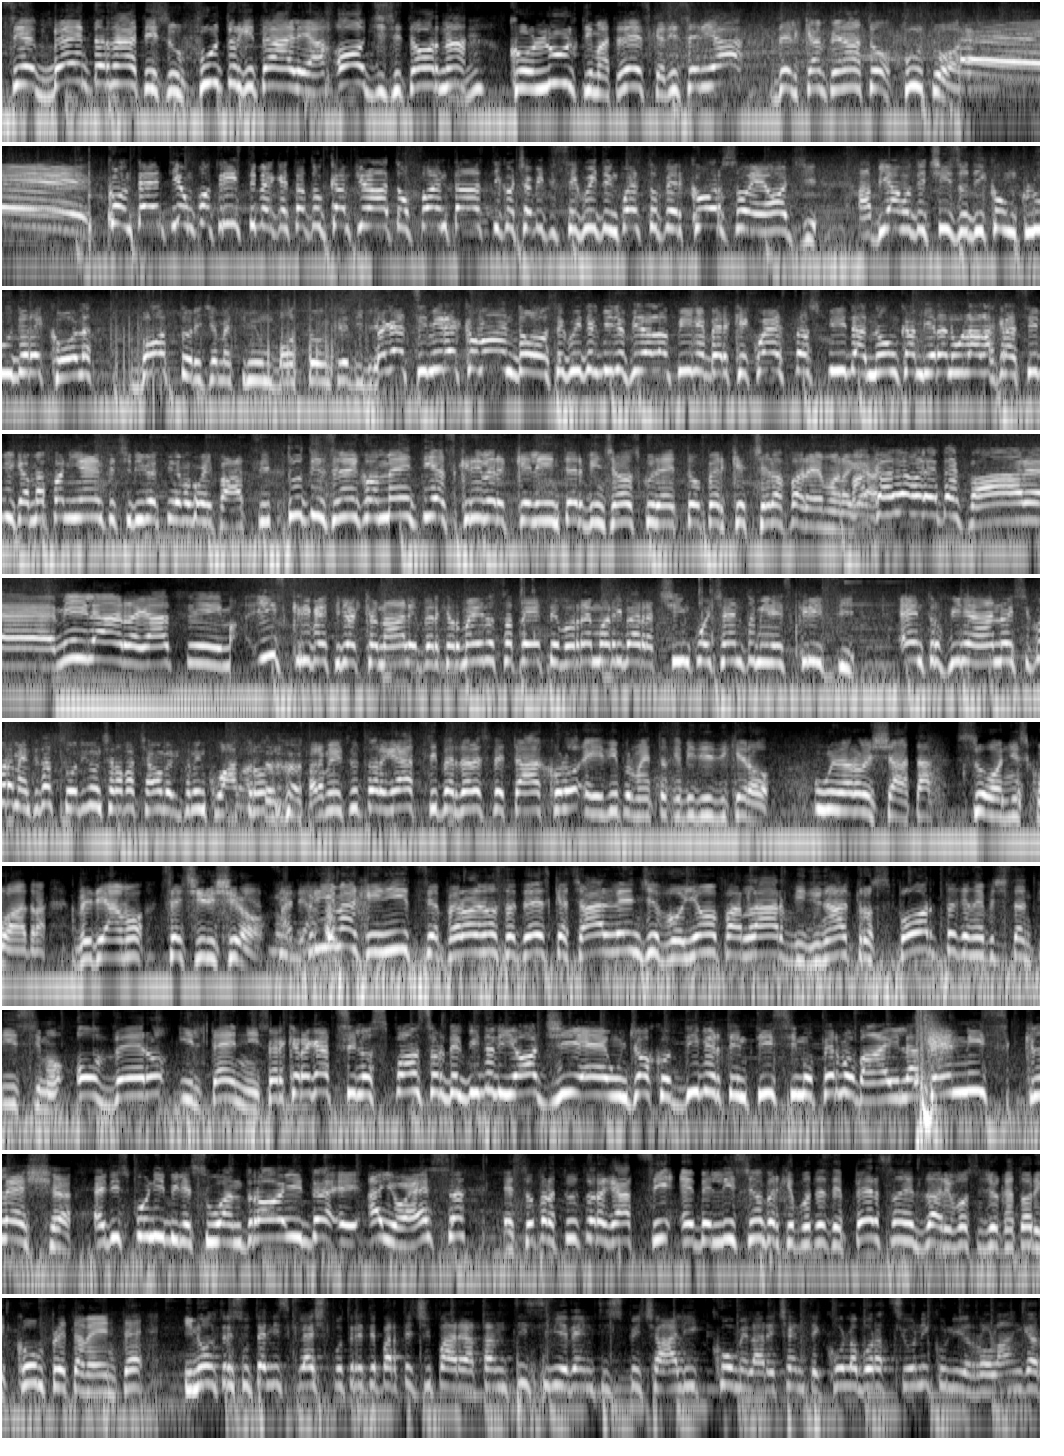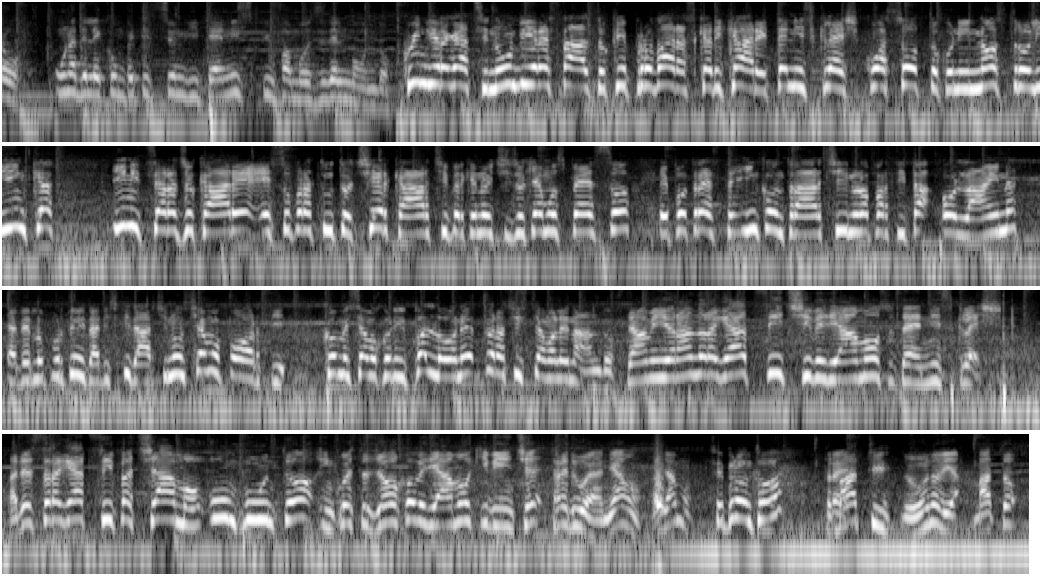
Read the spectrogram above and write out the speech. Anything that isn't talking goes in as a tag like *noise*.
Ragazzi e bentornati su Footwork Italia Oggi si torna mm -hmm. con l'ultima tedesca di Serie A del campionato Footwork Eeeh! Contenti e un po' tristi perché è stato un campionato fantastico Ci avete seguito in questo percorso e oggi abbiamo deciso di concludere col botto Regia mettimi un botto incredibile. Ragazzi mi raccomando seguite il video fino alla fine perché questa sfida non cambierà nulla alla classifica Ma fa niente ci divertiremo come i pazzi. Tutti insieme nei commenti a scrivere che l'Inter vince lo scudetto perché ce la faremo ragazzi. Ma cosa volete fare? Milan ragazzi Ma iscrivetevi al canale perché ormai lo sapete Vorremmo arrivare a 500.000 iscritti entro fine anno e sicuramente da soli non ce la facciamo perché siamo in quattro. Faremo di tutto ragazzi per dare spettacolo e vi prometto che vi dedicherò una rovesciata su ogni squadra. Vediamo se ci riuscirò. Sì, prima che inizia però la nostra tedesca challenge vogliamo parlarvi di un altro sport che mi piace tantissimo ovvero il tennis. Perché ragazzi lo sponsor del video di oggi è un gioco divertentissimo per mobile Tennis Clash. È disponibile su Android e iOS. E soprattutto ragazzi è bellissimo perché potete personalizzare i vostri giocatori completamente. Inoltre su Tennis Clash potrete partecipare a tantissimi eventi speciali come la recente collaborazione con il Roland Garros una delle competizioni di tennis più famose del mondo quindi ragazzi non vi resta altro che provare a scaricare Tennis Clash qua sotto con il nostro link iniziare a giocare e soprattutto cercarci perché noi ci giochiamo spesso e potreste incontrarci in una partita online e avere l'opportunità di sfidarci. Non siamo forti come siamo con il pallone, però ci stiamo allenando. Stiamo migliorando ragazzi, ci vediamo su Tennis Clash. Adesso ragazzi facciamo un punto in questo gioco, vediamo chi vince. 3-2, andiamo. Andiamo. Sei pronto? 3, Batti. 2, 1, via. Batto.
